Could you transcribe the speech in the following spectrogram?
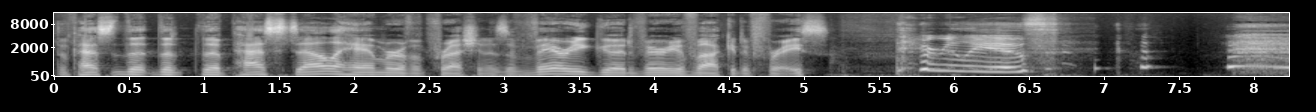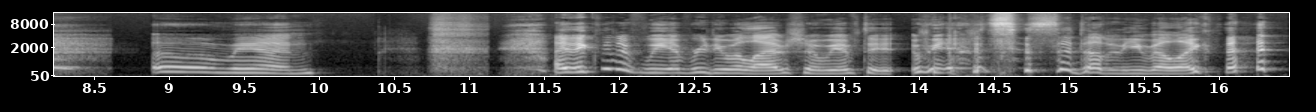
The pas- the, the the pastel hammer of oppression is a very good, very evocative phrase. It really is. oh man. I think that if we ever do a live show, we have to we have to send out an email like that.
